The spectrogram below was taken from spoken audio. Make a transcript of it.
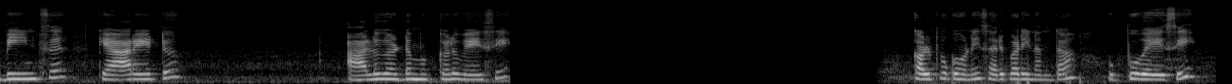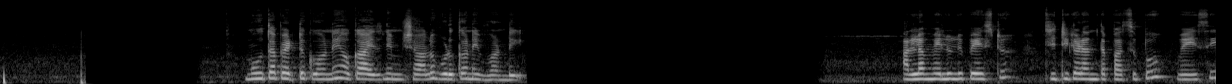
బీన్స్ క్యారెట్ ఆలుగడ్డ ముక్కలు వేసి కలుపుకొని సరిపడినంత ఉప్పు వేసి మూత పెట్టుకొని ఒక ఐదు నిమిషాలు ఉడకనివ్వండి. అల్లం వెల్లుల్లి పేస్ట్ చిటికడంత పసుపు వేసి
